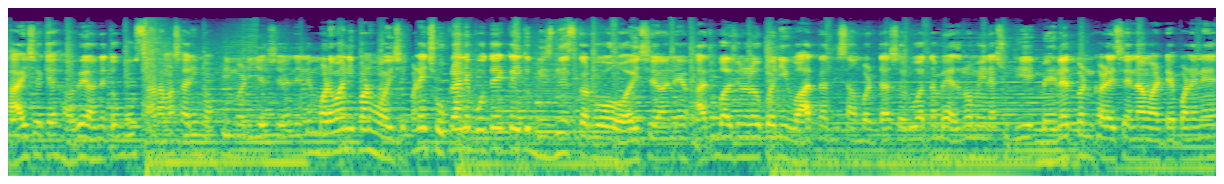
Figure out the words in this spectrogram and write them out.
થાય છે કે હવે અને તો બહુ સારામાં સારી નોકરી મળી જશે અને એને મળવાની પણ હોય છે. પણ એ છોકરાને પોતે કંઈક બિઝનેસ કરવો હોય છે અને આજુબાજુના લોકો એની વાત નથી સાંભળતા. શરૂઆતના બે ત્રણ મહિના સુધી મહેનત પણ કરે છે એના માટે, પણ એને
